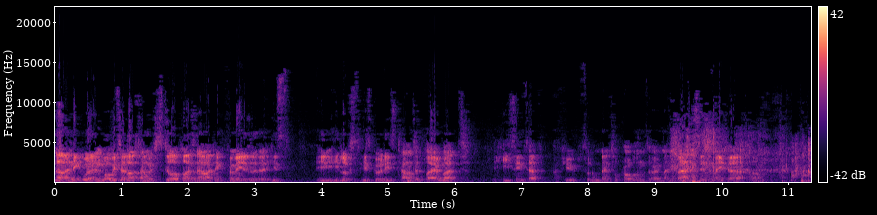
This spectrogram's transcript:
No, I think what, what we said last time, which still applies now, I think for me is that he's he, he looks he's good, he's a talented player, but he seems to have a few sort of mental problems or a bad decision maker. Um,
